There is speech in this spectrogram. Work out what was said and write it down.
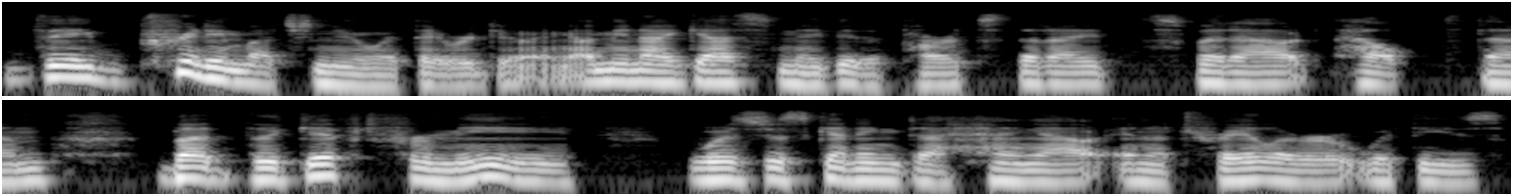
they pretty much knew what they were doing. I mean, I guess maybe the parts that I split out helped them, but the gift for me was just getting to hang out in a trailer with these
